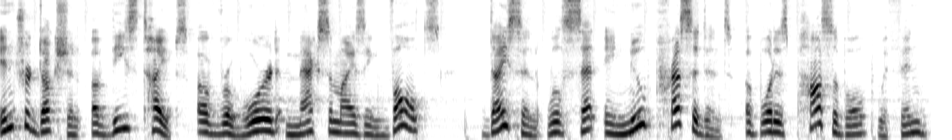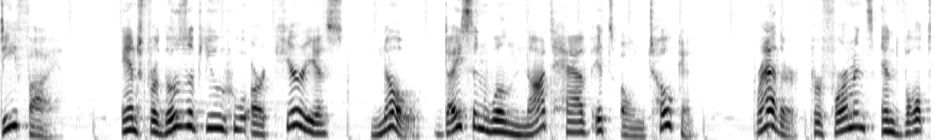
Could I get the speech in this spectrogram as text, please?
introduction of these types of reward maximizing vaults, Dyson will set a new precedent of what is possible within DeFi. And for those of you who are curious, no, Dyson will not have its own token. Rather, performance and vault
